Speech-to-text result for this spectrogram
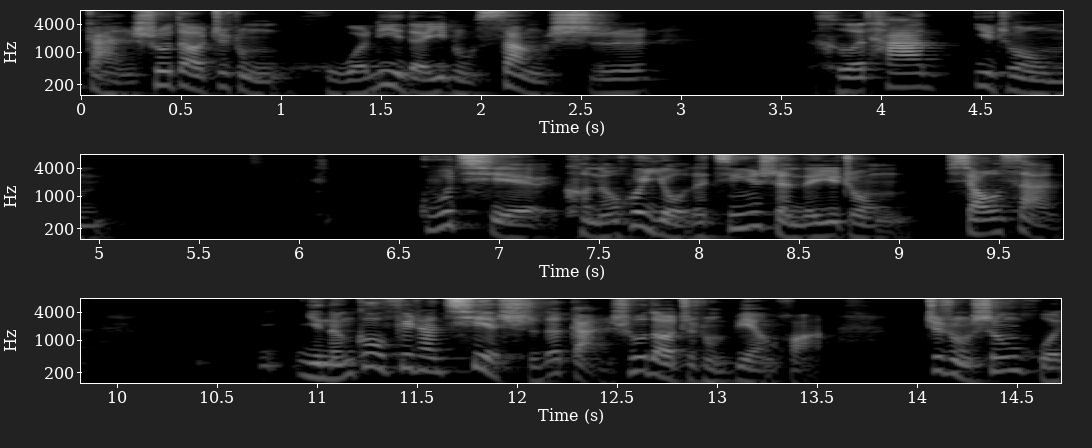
感受到这种活力的一种丧失，和他一种姑且可能会有的精神的一种消散。你能够非常切实的感受到这种变化，这种生活，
